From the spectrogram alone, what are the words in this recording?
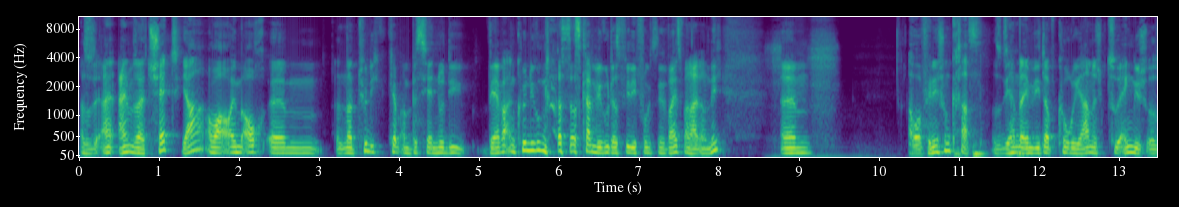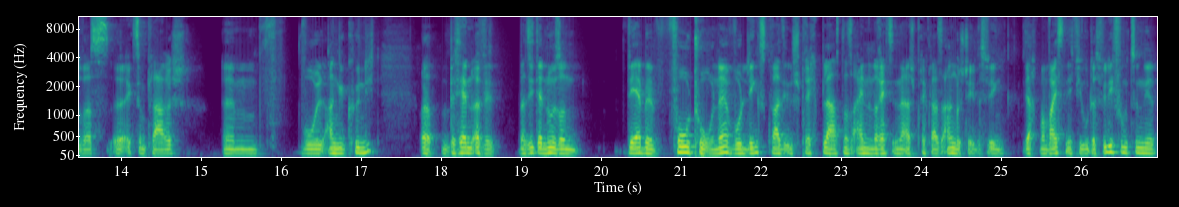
Also einerseits Chat, ja, aber eben auch, ähm, natürlich kennt man bisher nur die Werbeankündigung, dass das kann, wie gut das für die funktioniert, weiß man halt noch nicht. Ähm, aber finde ich schon krass. Also die haben da irgendwie, ich glaube, koreanisch zu englisch oder sowas äh, exemplarisch ähm, wohl angekündigt. Oder bisher, also man sieht ja nur so ein Werbefoto, ne, wo links quasi in Sprechblasen das eine und rechts in der Sprechblase angestellt. Deswegen, wie gesagt, man weiß nicht, wie gut das wirklich funktioniert.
